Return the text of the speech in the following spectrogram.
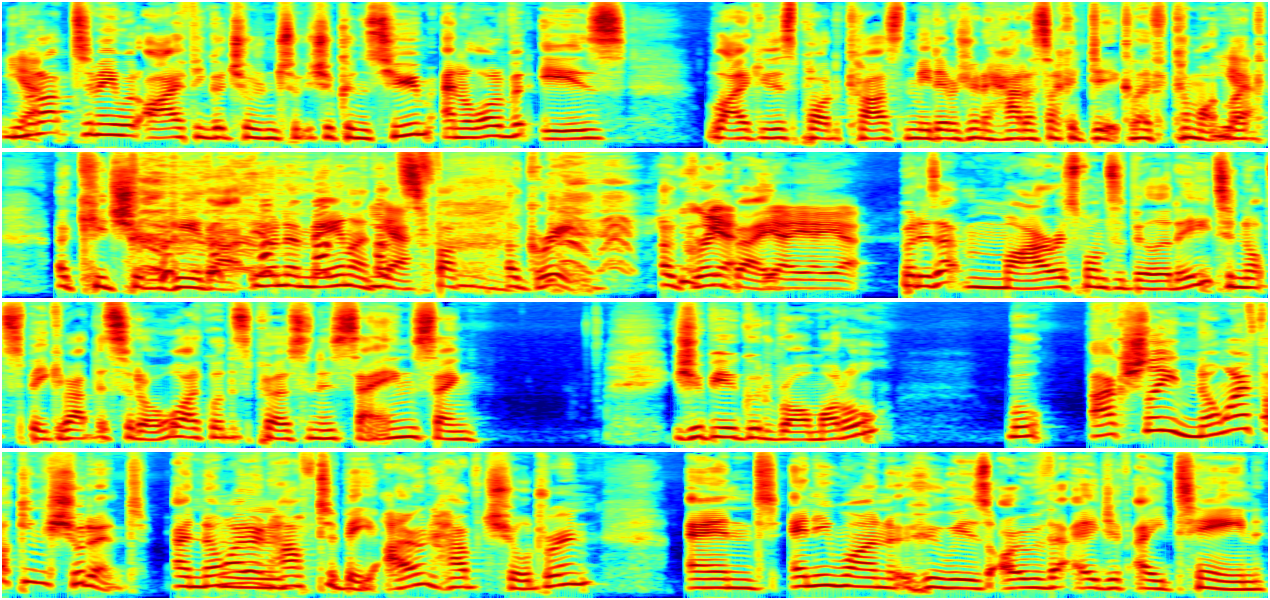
Yeah. Not up to me what I think your children should, should consume. And a lot of it is like this podcast, me demonstrating how to suck a dick. Like, come on, Yeah. like a kid shouldn't hear that. You know what I mean? Like, that's Yeah. fuck. Agree, agree, Yeah, babe. yeah, yeah, yeah. But is that my responsibility to not speak about this at all? Like what this person is saying, saying you should be a good role model. Well, actually, no, I fucking shouldn't. And no, I don't have to be. I don't have children. And anyone who is over the age of 18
